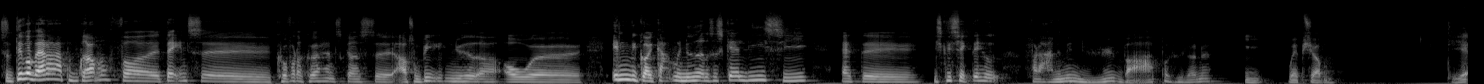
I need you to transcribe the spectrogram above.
Så det var, hvad der var på programmet for øh, dagens øh, kuffert og kørehandskers øh, automobilnyheder. Og øh, inden vi går i gang med nyhederne, så skal jeg lige sige, at øh, I skal lige tjekke det her ud, for der er nemlig nye varer på hylderne webshoppen. Det er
